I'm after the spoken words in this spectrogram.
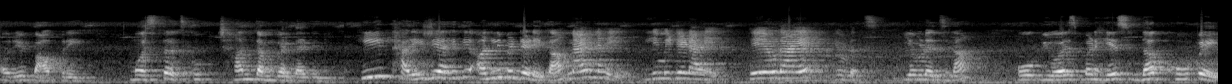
अरे बापरे. मस्तच. खूप छान दम करताय तुम्ही. ही थाळी जी आहे ती अनलिमिटेड आहे का? नाही नाही. लिमिटेड आहे. हे एवढं आहे एवढंच. एवढंच ना. हो व्ह्युअर्स पण हे सुद्धा खूप आहे.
